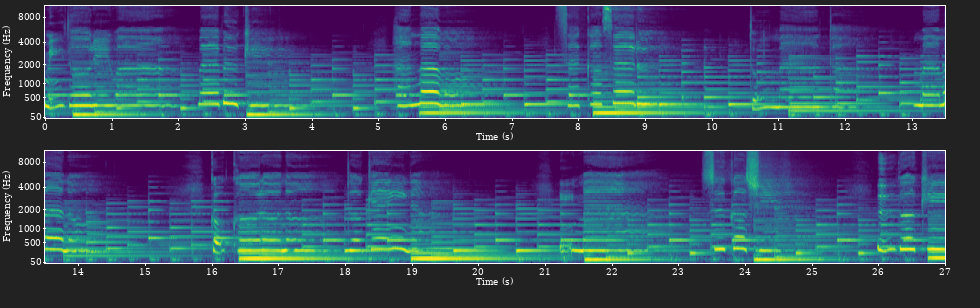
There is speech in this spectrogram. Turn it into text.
緑は芽吹き花を咲かせる止まったままの心の時計が今少し動き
